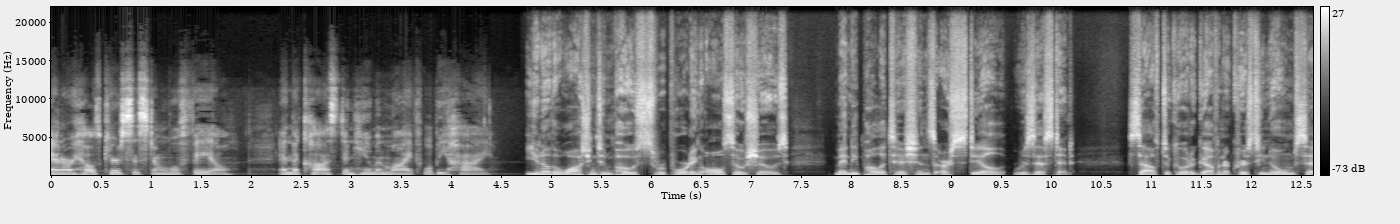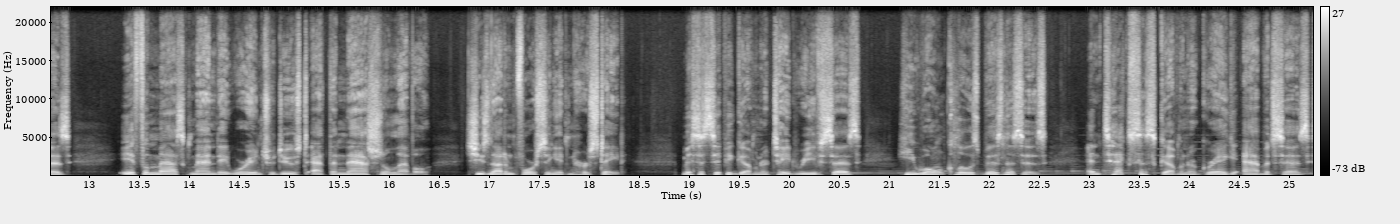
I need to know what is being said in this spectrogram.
And our healthcare system will fail. And the cost in human life will be high. You know, the Washington Post's reporting also shows many politicians are still resistant. South Dakota Governor Kristi Noem says if a mask mandate were introduced at the national level, she's not enforcing it in her state. Mississippi Governor Tate Reeves says he won't close businesses. And Texas Governor Greg Abbott says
